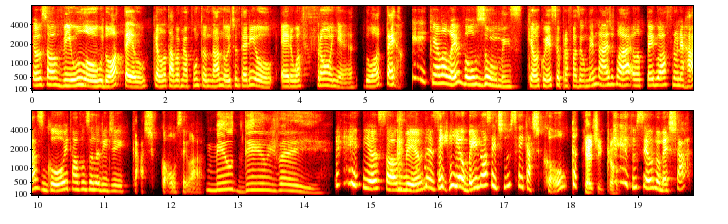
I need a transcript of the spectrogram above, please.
Eu só vi o logo do hotel que ela estava me apontando na noite anterior, era uma fronha do hotel, que ela levou os homens que ela conheceu pra fazer homenagem lá, ela pegou a fronha, rasgou e estava usando ali de cachecol, sei lá. Meu Deus, véi. E eu só: "Meu Deus", e eu bem inocente: "Não sei, cachecol? Cachecol. Não sei, o nome é Sharp?"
